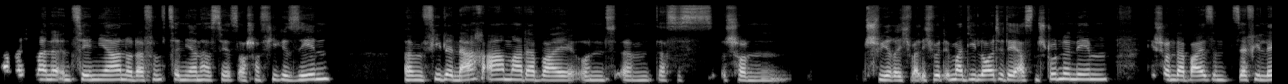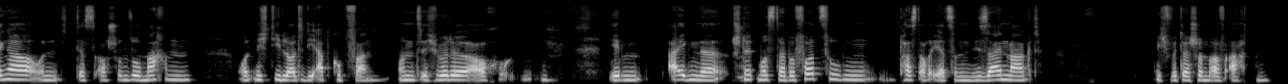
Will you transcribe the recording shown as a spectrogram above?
Aber ich meine, in zehn Jahren oder 15 Jahren hast du jetzt auch schon viel gesehen ähm, viele Nachahmer dabei und ähm, das ist schon schwierig, weil ich würde immer die Leute der ersten Stunde nehmen, die schon dabei sind, sehr viel länger und das auch schon so machen und nicht die Leute, die abkupfern. Und ich würde auch eben eigene Schnittmuster bevorzugen, passt auch eher zum Designmarkt. Ich würde da schon drauf achten.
